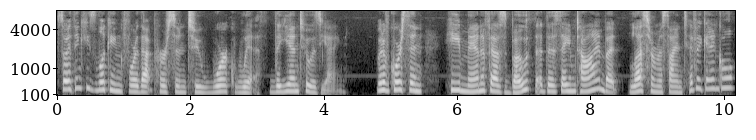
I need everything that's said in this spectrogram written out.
So I think he's looking for that person to work with, the yin to his yang. But of course, then he manifests both at the same time, but less from a scientific angle.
